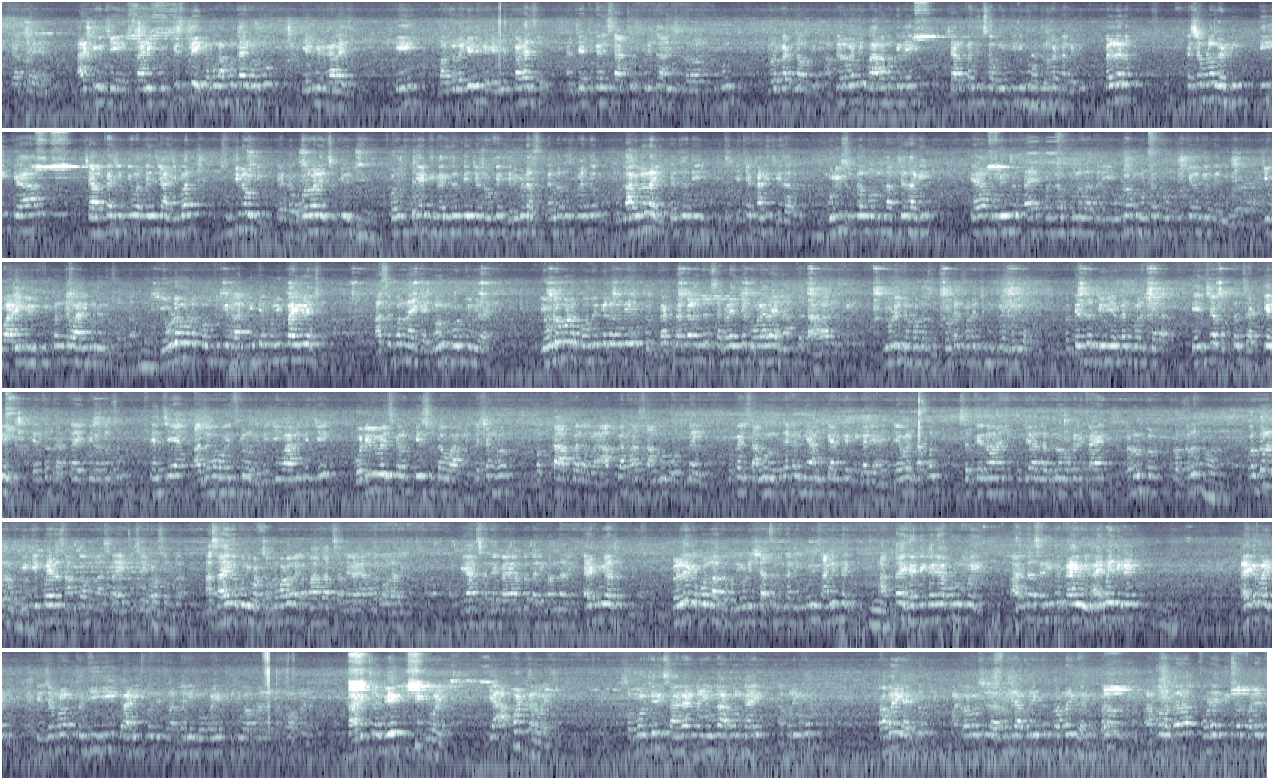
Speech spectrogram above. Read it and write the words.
आर टी ओचे स्थानिक दिसते का? मग आपण काय करतो? हेल्मेट घालायचं. ते बाजूला गेले का? हेल्मेट काढायचं आणि ज्या ठिकाणी साठ स्पीडचं ऐंशी चुकून दुर्घटना होती. आपल्याला माहिती बारामतीला एक चार पाच दिवसापूर्वी किती मोठी दुर्घटना घडली. कळलं ना? कशामुळे घडली? ती त्या चालकाची किंवा त्यांची अजिबात चुकी नव्हती. त्या डंपरवाल्याची चुकी होती. परंतु त्या ठिकाणी जर त्यांच्या डोक्यात हेल्मेट असतं त्यांना तसपर्यंत लागलं नाही. त्यांचं ते याच्या खालीच हे झालं. मुली सुद्धा दोन मागच्या जागी त्या मुलींचं साहेब पंढरपूरला जातात एवढं मोठं कौतुक केलं गेलं त्यांनी. जी वाडी गेली मी पण त्या वाडीमध्ये होतो स्वतः. एवढं मोठं कौतुक केलं आणि मी त्या मुली पाहिल्या स्वतः. असं पण नाही काय म्हणून बोलतो मी एवढं मोठं कौतुक केलं म्हणजे घटना कळलं तर सगळ्यांच्या डोळ्याला आहे ना आमचं दहा एवढे जबरदस्त छोट्या छोट्या चिमुकल्या मुली असतात पण त्यांचा जीव एकाच वेळेस गेला. त्यांच्या फक्त झटक्याने त्यांचा झटका येते नसून त्यांचे आजोबा वयस्कर होते. म्हणजे जे वारले त्यांचे वडील वयस्कर ते सुद्धा वारले. त्याच्यामुळं फक्त अपघातामुळे अपघात हा सांगून होत नाही. तो काही सांगून होत नाही कारण मी आणखी आणखी ठिकाणी आहे. ज्यावेळेस आपण सत्यनारायणाची पूजा लग्न वगैरे काय ठरवून कर- करतो ना. करतो ना. ठरवून एक एक महिना सांगतो आपण असं आहे तसं व्हॉट्सअपला असं आहे का कोणी? व्हॉट्सअपला वाढवलं का? पाच आज संध्याकाळी आपलं होणार मी आज संध्याकाळी तरी म्हणणार आहे. कोणी असं कळलंय का बोलला आता? पण एवढी शास्त्रज्ञांनी कोणी सांगितलंय. आता ह्या ठिकाणी आपण उभं आहे. अर्धा तासाने तर काय होईल? आहे माहिती काय आहे का माहिती? त्याच्यामुळं कधीही गाडीमध्ये जाताना मोबाईल किती वापरायला कसं वापरायला गाडीचा वेग किती ठेवायचा? हे आपण ठरवायचं. समोरच्यानी सांगायला एवढं आपण काय आपण एकदम प्रामाणिक आहेत ना? अठरा वर्ष झालं म्हणजे आपण एकदम प्रामाणिक झाले. बरोबर? आपण आता थोड्या दिवसांपर्यंत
